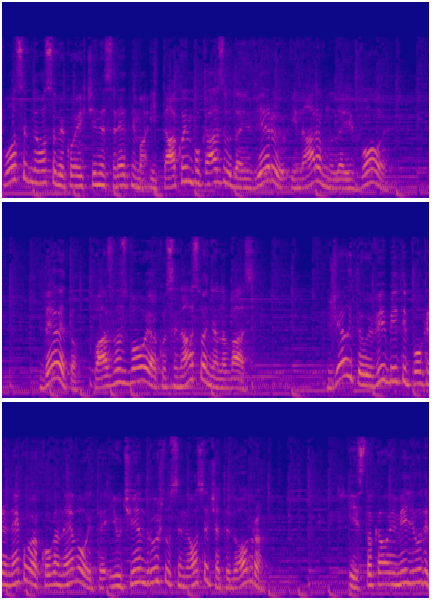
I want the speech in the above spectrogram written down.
posebne osobe koje ih čine sretnima i tako im pokazuju da im vjeruju i naravno da ih vole. Deveto, pas vas voli ako se nasvanja na vas. Želite li vi biti pokraj nekoga koga ne volite i u čijem društvu se ne osjećate dobro? Isto kao i mi ljudi,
